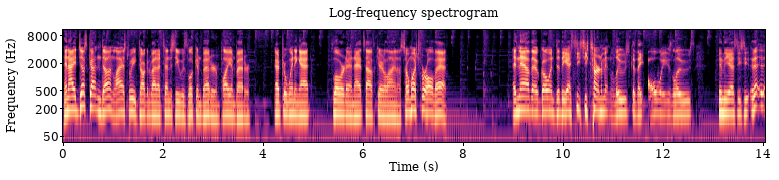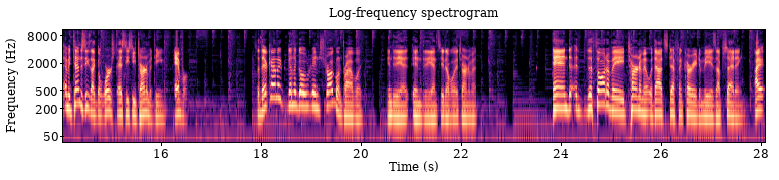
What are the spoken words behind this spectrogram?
And I had just gotten done last week talking about how Tennessee was looking better and playing better after winning at Florida and at South Carolina. So much for all that. And now they'll go into the SEC tournament and lose because they always lose in the SEC. I mean, Tennessee's like the worst SEC tournament team ever. So they're kind of going to go in struggling probably into the into the NCAA tournament. And uh, the thought of a tournament without Stephen Curry to me is upsetting. I,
